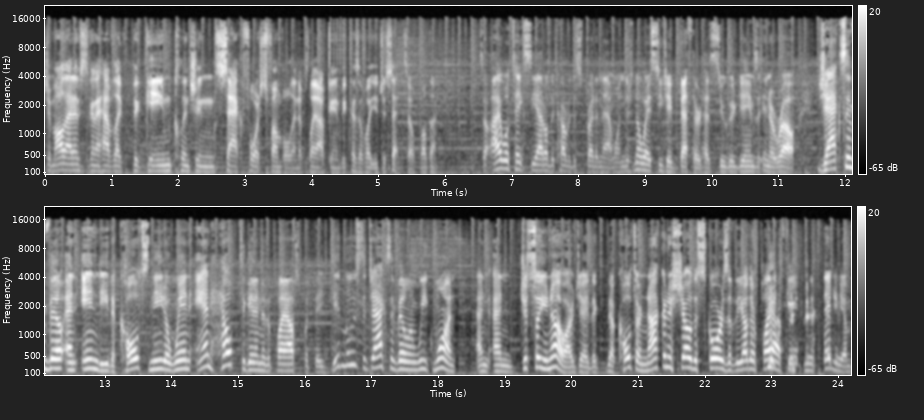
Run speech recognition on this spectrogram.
Jamal Adams is going to have like the game clinching sack forced fumble in a playoff game because of what you just said. So well done. So I will take Seattle to cover the spread in that one. There's no way CJ Beathard has two good games in a row. Jacksonville and Indy, the Colts need a win and help to get into the playoffs, but they did lose to Jacksonville in week one. And and just so you know, RJ, the, the Colts are not going to show the scores of the other playoff games in the stadium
